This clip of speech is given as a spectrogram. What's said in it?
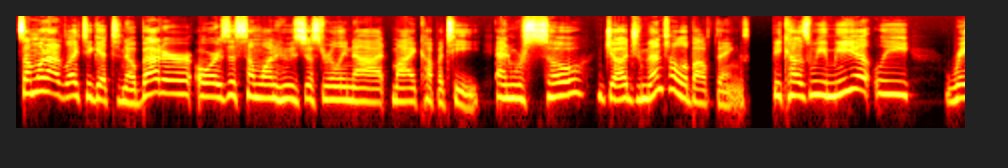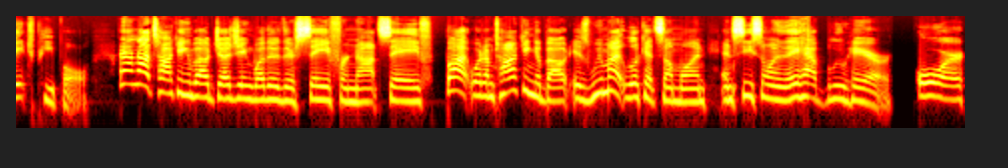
someone I'd like to get to know better? Or is this someone who's just really not my cup of tea? And we're so judgmental about things because we immediately rate people. And I'm not talking about judging whether they're safe or not safe, but what I'm talking about is we might look at someone and see someone they have blue hair or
